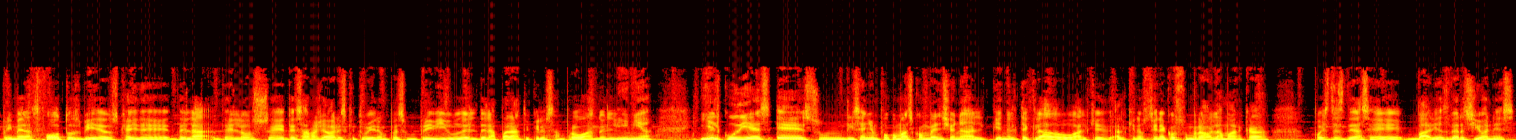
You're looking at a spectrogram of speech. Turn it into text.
primeras fotos, videos que hay de, de la, de los eh, desarrolladores que tuvieron pues, un preview del, del aparato y que lo están probando en línea. Y el Q10 es un diseño un poco más convencional, tiene el teclado al que, al que nos tiene acostumbrado la marca pues desde hace varias versiones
